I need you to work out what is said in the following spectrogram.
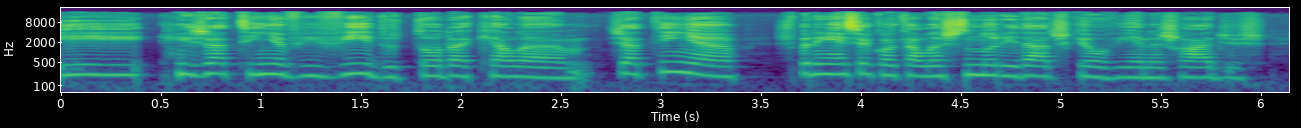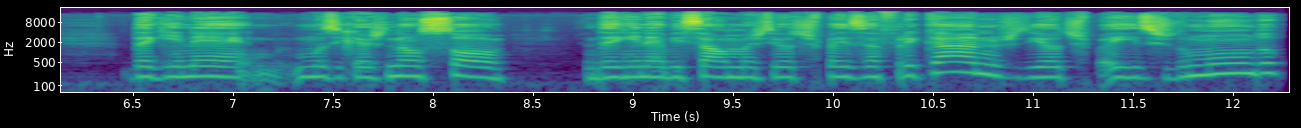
E, e, já tinha vivido toda aquela. Já tinha experiência com aquelas sonoridades que eu ouvia nas rádios da Guiné, músicas não só da Guiné-Bissau, mas de outros países africanos, de outros países do mundo.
